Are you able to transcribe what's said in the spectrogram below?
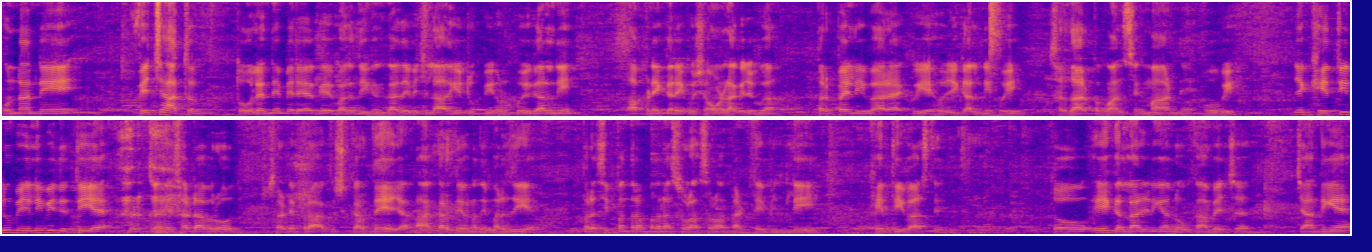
ਉਹਨਾਂ ਨੇ ਵਿੱਚ ਹੱਥ ਧੋ ਲੈਂਦੇ ਮੇਰੇ ਅੱਗੇ, ਵਗਦੀ ਗੰਗਾ ਦੇ ਵਿੱਚ ਲਾ ਦਈਏ, ਟੁੱਬੀ, ਹੁਣ ਕੋਈ ਗੱਲ ਨਹੀਂ, ਆਪਣੇ ਘਰੇ ਕੁਛ ਆਉਣ ਲੱਗ ਜਾਊਗਾ। ਪਰ ਪਹਿਲੀ ਵਾਰ ਹੈ, ਕੋਈ ਇਹੋ ਜਿਹੀ ਗੱਲ ਨਹੀਂ ਹੋਈ। ਸਰਦਾਰ ਭਗਵੰਤ ਸਿੰਘ ਮਾਨ ਨੇ ਉਹ ਵੀ। ਜੇ ਖੇਤੀ ਨੂੰ ਬਿਜਲੀ ਵੀ ਦਿੱਤੀ ਹੈ, ਚਾਹੇ ਸਾਡਾ ਵਿਰੋਧ ਸਾਡੇ ਭਰਾ ਕੁਝ ਕਰਦੇ ਆ ਜਾਂ ਨਾ ਕਰਦੇ, ਉਹਨਾਂ ਦੀ ਮਰਜ਼ੀ ਹੈ। ਪਰ ਅਸੀਂ 15 15 16 16 ਘੰਟੇ ਬਿਜਲੀ ਖੇਤੀ ਵਾਸਤੇ ਦਿੱਤੀ ਹੈ। ਤੋ ਇਹ ਗੱਲਾਂ ਜਿਹੜੀਆਂ ਲੋਕਾਂ ਵਿੱਚ ਜਾਂਦੀਆਂ,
